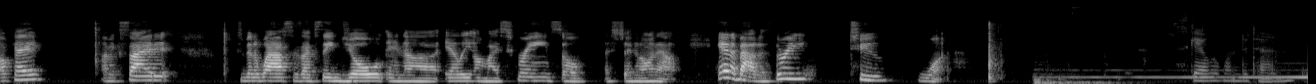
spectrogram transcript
Okay. I'm excited. It's been a while since I've seen Joel and uh, Ellie on my screen. So let's check it on out. In about a three, two, one. Scale of 1 to 10.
